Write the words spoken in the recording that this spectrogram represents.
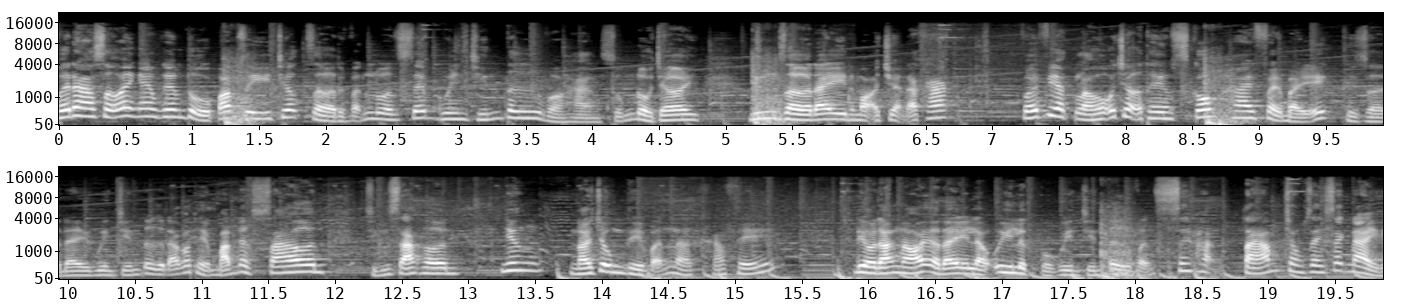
Với đa số anh em game thủ PUBG trước giờ thì vẫn luôn xếp Win 94 vào hàng súng đồ chơi Nhưng giờ đây mọi chuyện đã khác với việc là hỗ trợ thêm scope 2.7x thì giờ đây Win 94 đã có thể bắn được xa hơn, chính xác hơn, nhưng nói chung thì vẫn là khá phế. Điều đáng nói ở đây là uy lực của Win 94 vẫn xếp hạng 8 trong danh sách này,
